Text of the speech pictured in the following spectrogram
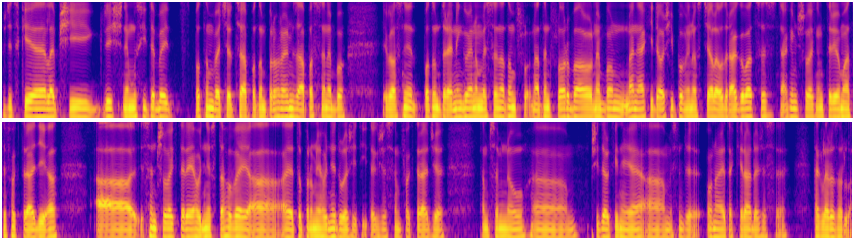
vždycky je lepší, když nemusíte být potom večer třeba po tom prohraném zápase nebo i vlastně po tom tréninku jenom myslet na, tom, na ten florbal nebo na nějaké další povinnosti, ale odreagovat se s nějakým člověkem, který ho máte fakt rádi a, a jsem člověk, který je hodně vztahový a, a je to pro mě hodně důležitý, takže jsem fakt rád, že tam se mnou uh, přítelkyně je a myslím, že ona je taky ráda, že se takhle rozhodla.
